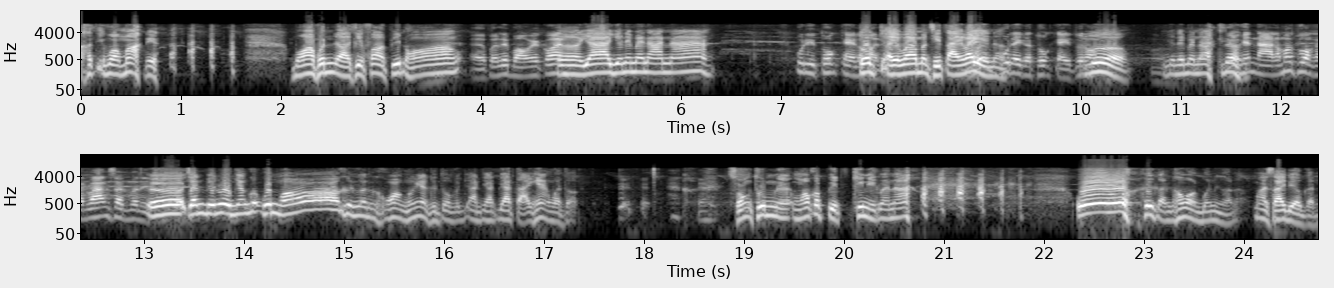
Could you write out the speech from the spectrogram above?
เขาที่บอกมากเนี่ยหมอเพิ่นอยากสิฟ้าปิดห้องเออเพิ่นเลยบอกไว้ก่อนเออยาอยู่ในไม่นานนะผู้ที่ตกใจตกใจว่ามันสิตายไว้นะผู้ใดก็ตกใจตัวเนาะเมื่ออยู่ในไม่นานเดี๋ยนะวเห็นหน้าแล้วมาทวงกันวางซั่นบ่นี่เออฉันเป็นโรคหยังก็คุณหมอขึ้นเงินห้องของเนี่ยคือตัวยายายาตายแห้งมาตัวสองทุ่มเนี่ยหมอก็ปิดคลินิกแล้วนะ โอ้คือกันเขาบอกเหมือนกันมาสายเดียวกัน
